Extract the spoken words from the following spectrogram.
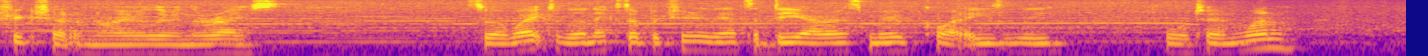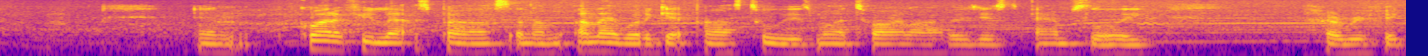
Trickshot and I earlier in the race. So I wait till the next opportunity, that's a DRS move quite easily for turn 1. And quite a few laps pass and I'm unable to get past Toolies. My tyre life is just absolutely horrific.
